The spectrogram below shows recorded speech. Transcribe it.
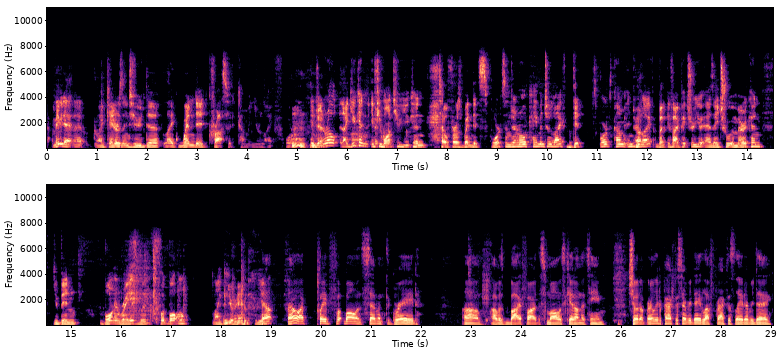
Maybe that uh, like caters into the like when did CrossFit come in your life or Mm. in general like you can if you want to you can tell first when did sports in general came into life did sports come into your Yeah. life but if I picture you as a true American you've been born and raised with football like In your hand. yeah Well, I played football in seventh grade. Um, I was by far the smallest kid on the team. Showed up early to practice every day, left practice late every day.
